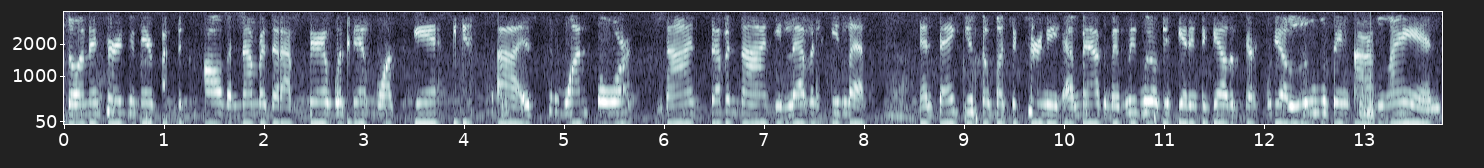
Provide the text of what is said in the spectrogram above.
So I'm encouraging everybody to call the number that I've shared with them. Once again, uh, it's 214-979-1111. And thank you so much, Attorney uh, Malcolm. And we will be getting together because we are losing our land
